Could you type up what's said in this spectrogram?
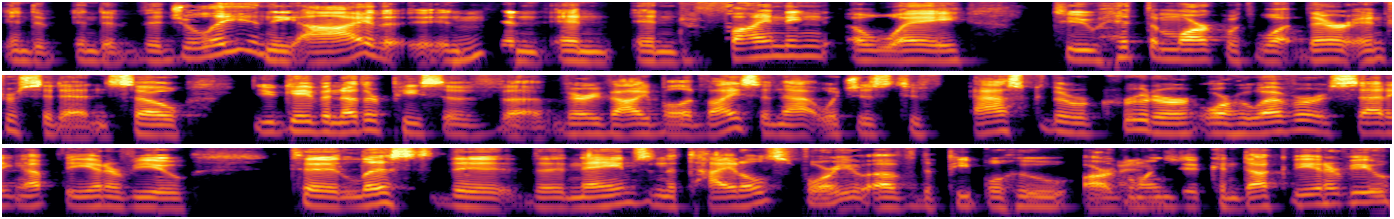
ind- individually in the eye the, mm-hmm. and, and, and finding a way to hit the mark with what they're interested in. So you gave another piece of uh, very valuable advice in that, which is to ask the recruiter or whoever is setting up the interview to list the the names and the titles for you of the people who are right. going to conduct the interview.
